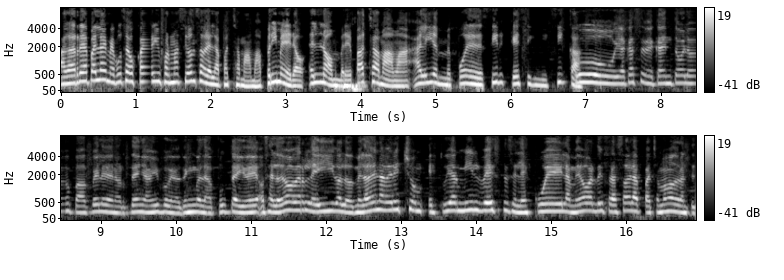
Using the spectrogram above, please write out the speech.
Agarré la pala y me puse a buscar información sobre la Pachamama. Primero, el nombre, Pachamama. ¿Alguien me puede decir qué significa? Uy, acá se me caen todos los papeles de norteño a mí porque no tengo la puta idea. O sea, lo debo haber leído, lo- me lo deben haber hecho estudiar mil veces en la escuela, me debo haber disfrazado de la Pachamama durante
